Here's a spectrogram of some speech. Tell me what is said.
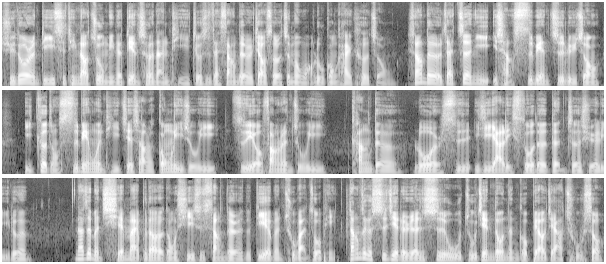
许多人第一次听到著名的电车难题，就是在桑德尔教授的这门网络公开课中。桑德尔在《正义：一场思辨之旅》中，以各种思辨问题介绍了功利主义、自由放任主义、康德、罗尔斯以及亚里士多德等哲学理论。那这本钱买不到的东西是桑德尔的第二本出版作品。当这个世界的人事物逐渐都能够标价出售，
